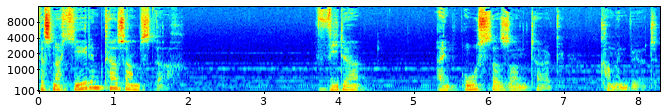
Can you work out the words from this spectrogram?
dass nach jedem Kasamstag wieder ein Ostersonntag kommen wird.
